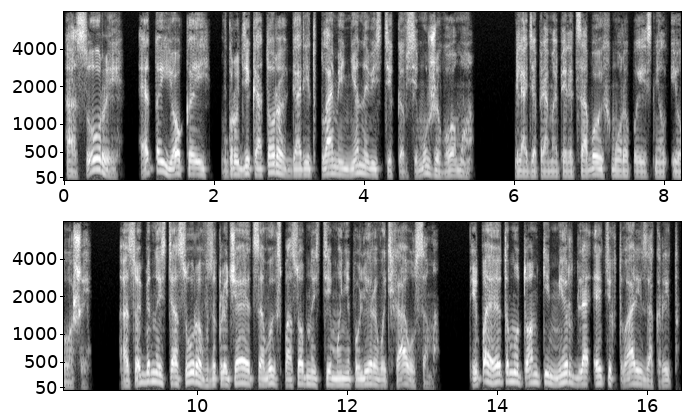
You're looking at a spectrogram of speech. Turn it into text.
Асуры — это йокой, в груди которых горит пламя ненависти ко всему живому. Глядя прямо перед собой, хмуро пояснил Иоши. Особенность асуров заключается в их способности манипулировать хаосом, и поэтому тонкий мир для этих тварей закрыт.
